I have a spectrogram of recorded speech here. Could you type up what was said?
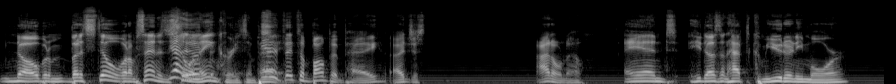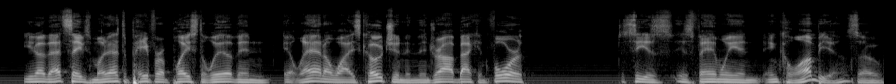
No, but but it's still what I'm saying is it's still an increase in pay. Yeah, it's a bump in pay. I just, I don't know. and he doesn't have to commute anymore. You know that saves money. I have to pay for a place to live in Atlanta while he's coaching, and then drive back and forth to see his his family in in Columbia. So,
